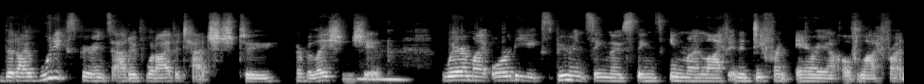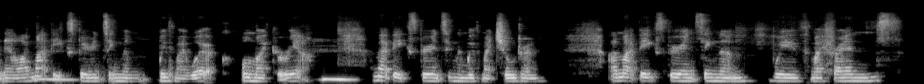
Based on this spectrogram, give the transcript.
that I would experience out of what I've attached to a relationship. Mm where am I already experiencing those things in my life in a different area of life right now? I might be mm. experiencing them with my work or my career. Mm. I might be experiencing them with my children. I might be experiencing them with my friends,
